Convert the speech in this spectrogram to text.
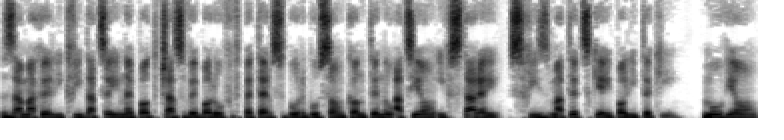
Zamachy likwidacyjne podczas wyborów w Petersburgu są kontynuacją ich starej, schizmatyckiej polityki. Mówią,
